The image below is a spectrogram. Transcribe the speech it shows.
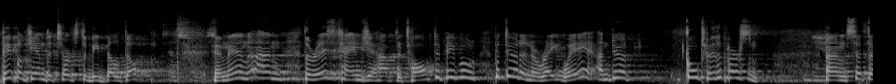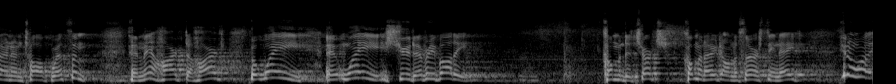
People came to church to be built up. Amen. And there is times you have to talk to people, but do it in the right way and do it Go to the person and sit down and talk with them. Amen. Heart to heart. But why, why shoot everybody? Coming to church, coming out on a Thursday night. You know what?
